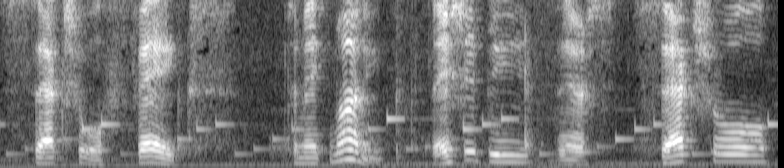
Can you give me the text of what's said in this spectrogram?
sexual fakes to make money. They should be their sexual,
